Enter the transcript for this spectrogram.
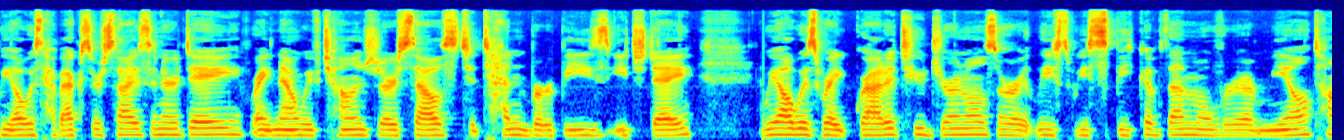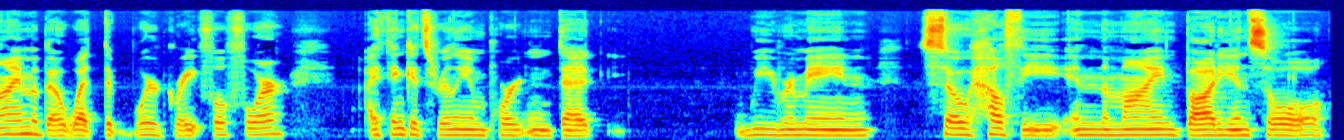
We always have exercise in our day. Right now, we've challenged ourselves to 10 burpees each day. We always write gratitude journals, or at least we speak of them over our meal time about what the, we're grateful for. I think it's really important that we remain so healthy in the mind, body, and soul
